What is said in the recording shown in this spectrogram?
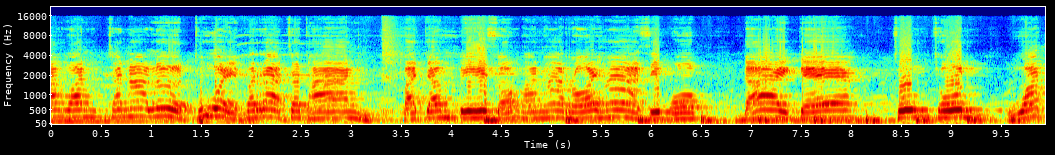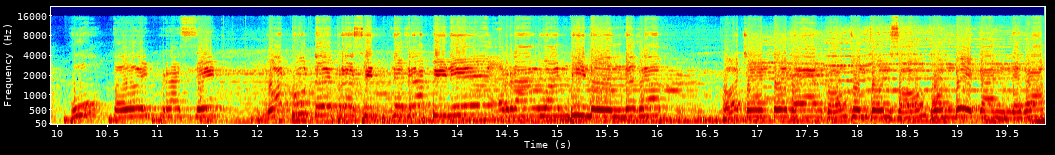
างวัลชนะเลิศถ้วยพระราชทาน ประจำปี 2556 ได้แก่ชุมชน วัดพุเตยประสิทธิ์ วัดผู้เตยประสิทธิ์นะครับ ปีนี้รางวัลที่หนึ่งนะครับ ขอเชิญตัวแทนของชุมชนสองคนด้วยกันนะครับ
